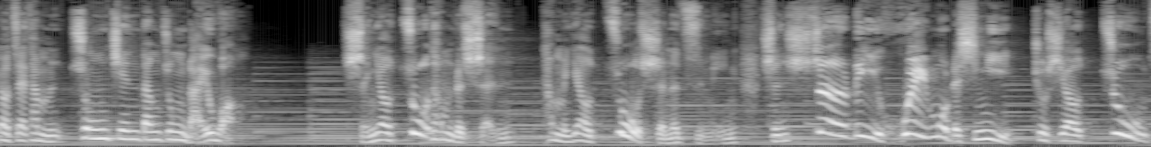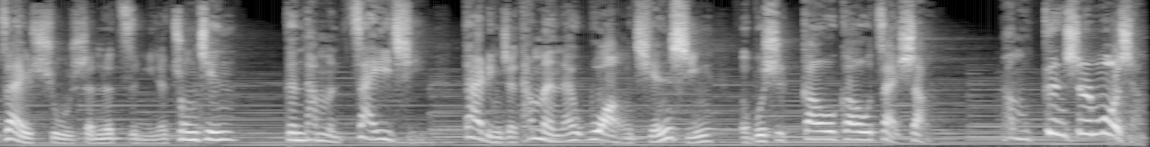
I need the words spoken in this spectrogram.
要在他们中间当中来往。神要做他们的神，他们要做神的子民。神设立会幕的心意，就是要住在属神的子民的中间，跟他们在一起，带领着他们来往前行，而不是高高在上。让我们更深的默想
